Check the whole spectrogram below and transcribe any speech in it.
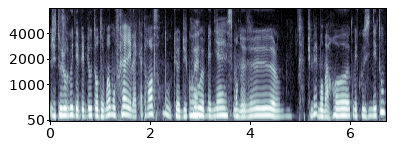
j'ai toujours eu des bébés autour de moi. Mon frère, il a quatre enfants, donc du coup, mes nièces, mon neveu, puis même au Maroc, mes cousines et tout.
